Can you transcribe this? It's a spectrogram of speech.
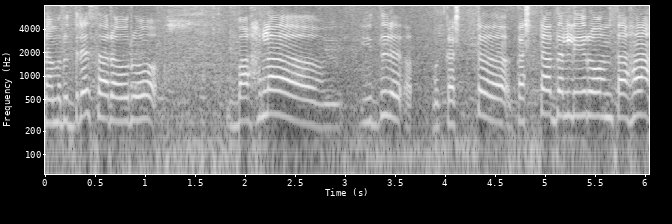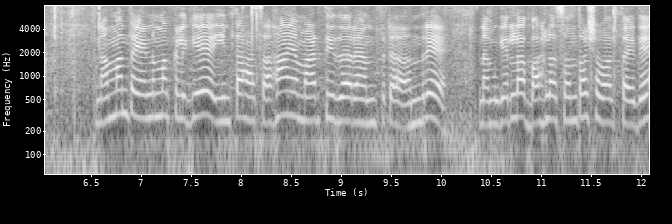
ನಮ್ಮ ರುದ್ರೇಶ್ ಸರ್ ಅವರು ಬಹಳ ಇದು ಕಷ್ಟ, ಕಷ್ಟದಲ್ಲಿರುವಂತಹ ನಮ್ಮಂಥ ಹೆಣ್ಣುಮಕ್ಕಳಿಗೆ ಇಂತಹ ಸಹಾಯ ಮಾಡ್ತಿದ್ದಾರೆ ಅಂತ, ಅಂದರೆ ನಮಗೆಲ್ಲ ಬಹಳ ಸಂತೋಷವಾಗ್ತಾ ಇದೆ.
